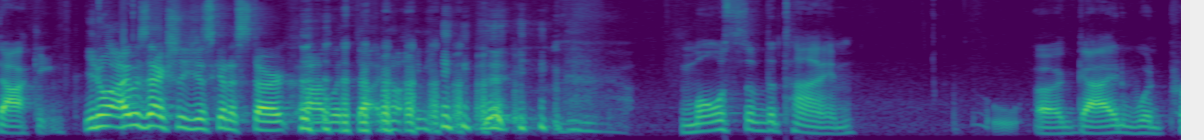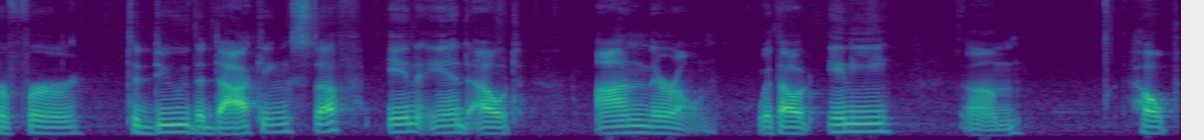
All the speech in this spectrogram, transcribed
docking. You know, I was actually just going to start uh, with. do- no, most of the time, a guide would prefer to do the docking stuff in and out on their own without any um, help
